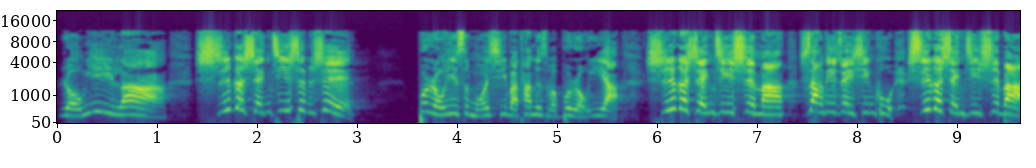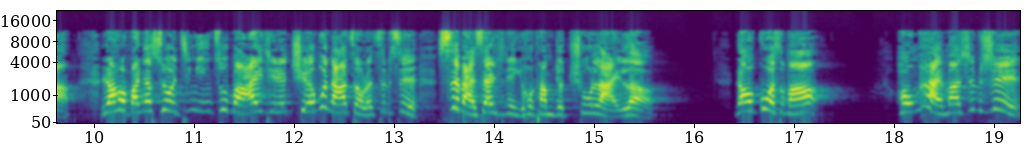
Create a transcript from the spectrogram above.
容易啦，十个神迹是不是？不容易是摩西吧？他们有什么不容易啊？十个神迹是吗？上帝最辛苦，十个神迹是吧？然后把人家所有金银珠宝、埃及人全部拿走了，是不是？四百三十年以后，他们就出来了。然后过什么？红海嘛，是不是？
